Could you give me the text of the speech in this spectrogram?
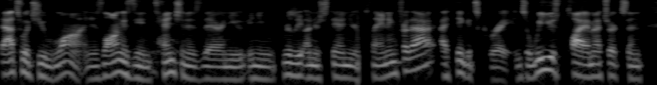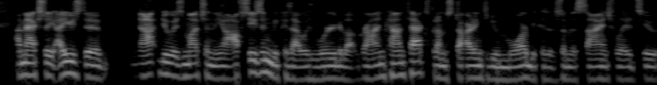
that's what you want. And as long as the intention is there and you and you really understand your planning for that i think it's great. And so we use plyometrics and i'm actually i used to not do as much in the off season because i was worried about ground contacts but i'm starting to do more because of some of the science related to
